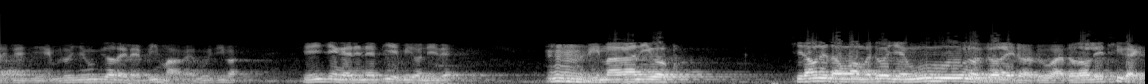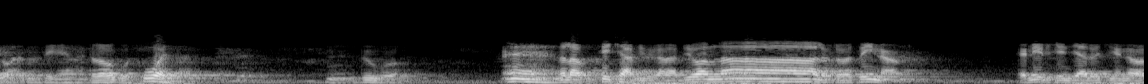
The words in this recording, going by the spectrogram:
ကြီးနဲ့ကြည့်ရင်မလို့ချင်းပြောလိုက်လည်းပြီးမှာပဲအခုကြည့်ပါချင်းချင်းငယ်တွေနဲ့ပြည့်ပြီးတော့နေတဲ့ဒီမာဂာနီကိုခြေတော်နဲ့တော့မတို့ချင်ဘူးလို့ပြောလိုက်တော့သူကတော်တော်လေးထိကြိုက်သွားသူသိတယ်တော်တော်ကိုစိုးရတာ သူ့ကိုအဲဒါတော့သိချပြီးကြတာပြောမလားလို့တော့သိနေတာဒီနေ့တစ်ချိန်ကြားလို့ရှိရင်တော့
